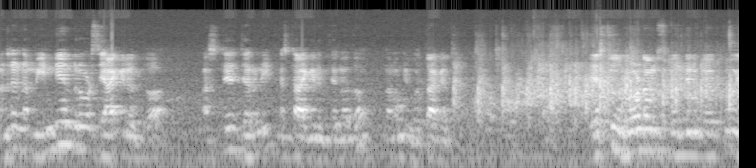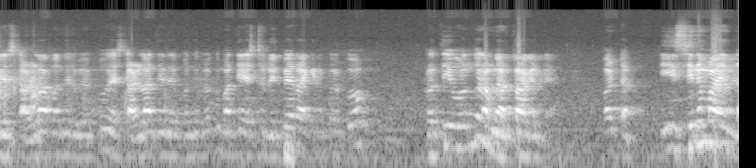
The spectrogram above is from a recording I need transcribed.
ಅಂದ್ರೆ ನಮ್ಮ ಇಂಡಿಯನ್ ರೋಡ್ಸ್ ಹೇಗಿರುತ್ತೋ ಅಷ್ಟೇ ಜರ್ನಿ ಕಷ್ಟ ಆಗಿರುತ್ತೆ ಅನ್ನೋದು ನಮಗೆ ಗೊತ್ತಾಗುತ್ತೆ. ಎಷ್ಟು ರೋಡಮ್ಸ್ ಬಂದಿರಬೇಕು, ಎಷ್ಟು ಹಳ್ಳ ಬಂದಿರಬೇಕು, ಎಷ್ಟು ಹಳ್ಳ ದಿನ ಬಂದಿರಬೇಕು, ಮತ್ತೆ ಎಷ್ಟು ರಿಪೇರ್ ಆಗಿರಬೇಕು ಪ್ರತಿಯೊಂದು ನಮ್ಗೆ ಅರ್ಥ ಆಗುತ್ತೆ. ಬಟ್ ಈ ಸಿನಿಮಾಯಿಂದ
